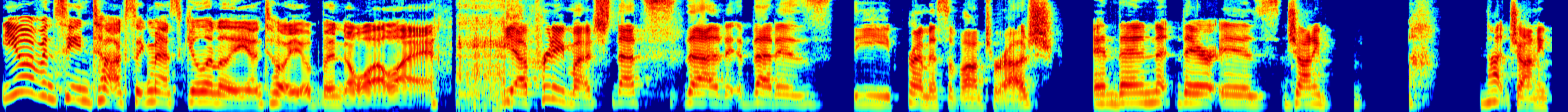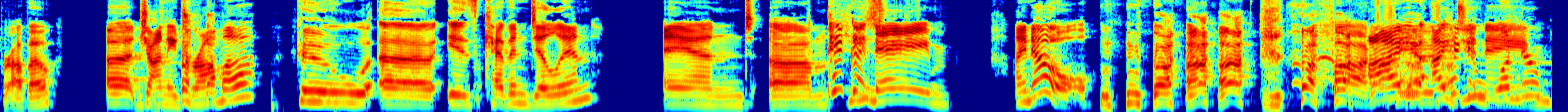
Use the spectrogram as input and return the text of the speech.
You haven't seen toxic masculinity until you've been to LA. yeah, pretty much. That's that that is the premise of Entourage. And then there is Johnny not Johnny Bravo. Uh Johnny Drama, who uh is Kevin Dillon. And um Pick a name. I know. Fuck. I. I do name. wonder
